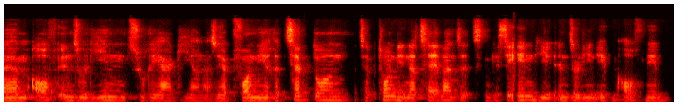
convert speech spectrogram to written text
ähm, auf Insulin zu reagieren. Also ihr habt vorhin die Rezeptoren, Rezeptoren, die in der Zellwand sitzen, gesehen, die Insulin eben aufnehmen.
